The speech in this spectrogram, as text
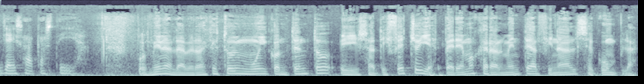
Yaisa Castilla. Pues mira, la verdad es que estoy muy contento y satisfecho y esperemos que realmente al final se cumpla.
